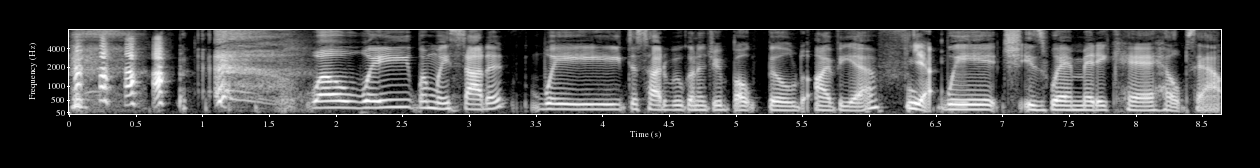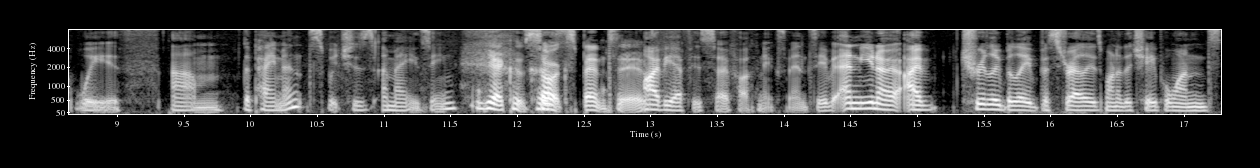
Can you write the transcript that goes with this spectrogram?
well, we when we started, we decided we were going to do bulk billed IVF. Yeah. Which is where Medicare helps out with um, the payments, which is amazing. Yeah, cuz it's so expensive. IVF is so fucking expensive. And, you know, I truly believe Australia is one of the cheaper ones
